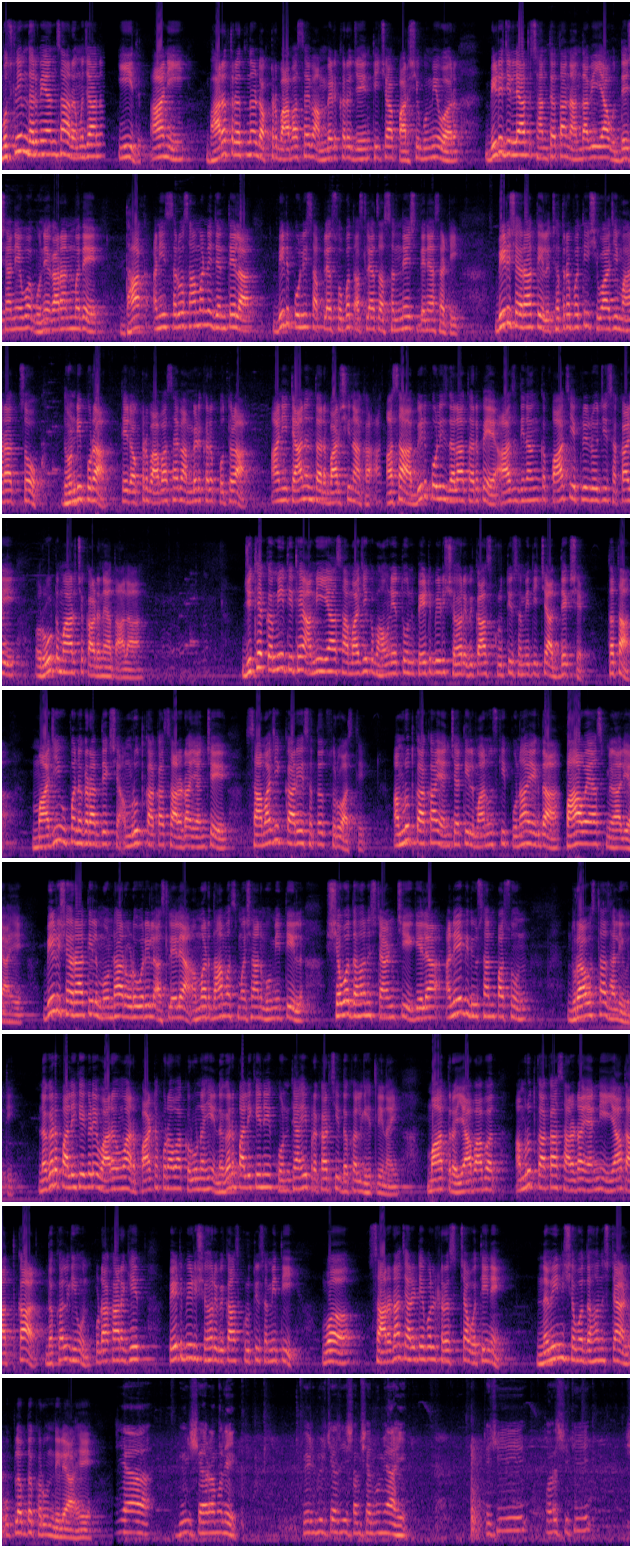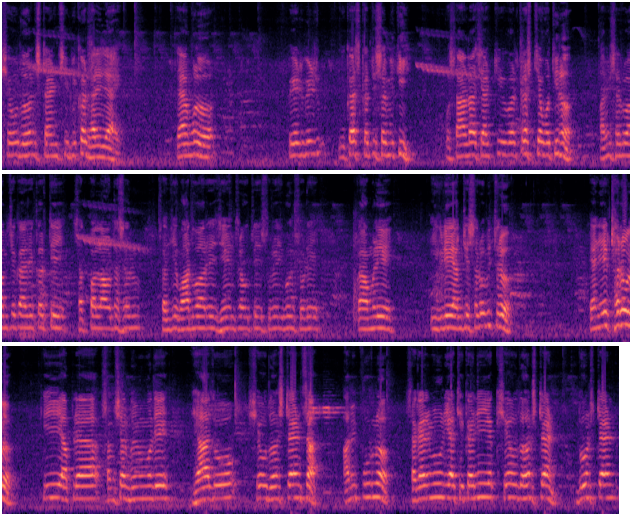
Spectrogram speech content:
मुस्लिम धर्मियांचा रमजान ईद आणि भारतरत्न डॉक्टर बाबासाहेब आंबेडकर जयंतीच्या पार्श्वभूमीवर बीड जिल्ह्यात शांतता नांदावी या उद्देशाने व गुन्हेगारांमध्ये धाक आणि सर्वसामान्य जनतेला बीड पोलीस आपल्यासोबत असल्याचा संदेश देण्यासाठी बीड शहरातील छत्रपती शिवाजी महाराज चौक धोंडीपुरा ते डॉक्टर बाबासाहेब आंबेडकर पुतळा आणि त्यानंतर बार्शी नाका असा बीड पोलीस दलातर्फे आज दिनांक पाच एप्रिल रोजी सकाळी रूट मार्च काढण्यात आला. जिथे कमी तिथे आम्ही या सामाजिक भावनेतून पेटबीड शहर विकास कृती समितीचे अध्यक्ष तथा माजी उपनगराध्यक्ष अमृत काका सारडा यांचे सामाजिक कार्य सतत सुरू असते. अमृत काका यांच्यातील माणुसकी पुन्हा एकदा पहावयास मिळाली आहे. बीड शहरातील मोंढा रोडवरील असलेल्या अमरधाम स्मशानभूमीतील शवदहन स्टँडची गेल्या अनेक दिवसांपासून दुरावस्था झाली होती. नगरपालिकेकडे वारंवार पाठपुरावा करूनही नगरपालिकेने कोणत्याही प्रकारची दखल घेतली नाही. मात्र याबाबत अमृत काका सारडा यांनी या तात्काळ दखल घेऊन पुढाकार घेत पेठबीड शहर विकास कृती समिती व सारडा चॅरिटेबल ट्रस्टच्या वतीने नवीन शवदहन स्टँड उपलब्ध करून दिले आहे. या बीड शहरामध्ये पेठबीडच्या जी स्मशानभूमी आहे त्याची परिस्थिती शवधन स्टँडची बिकट झालेली आहे. त्यामुळं पेडबीड विकास कृती समिती व सारडा चॅरिटेबल ट्रस्टच्या वतीनं आम्ही सर्व आमचे कार्यकर्ते सत्पाल लावत असेल संजय भादवारे जयंत रावते सुरेश बनसोडे कांबळे इगडे आमचे सर्व मित्र यांनी एक ठरवलं की आपल्या स्मशानभूमीमध्ये ह्या जो शेवधन स्टँडचा आम्ही पूर्ण सगळ्यांनी मिळून या ठिकाणी एक शेवदहन स्टँड दोन स्टँड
